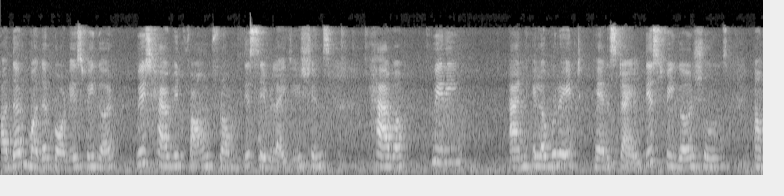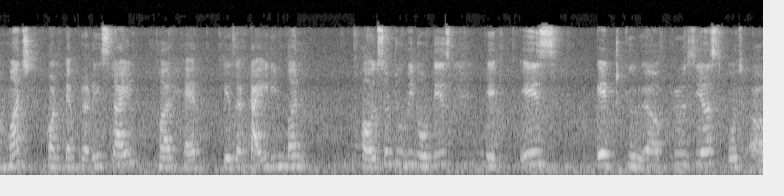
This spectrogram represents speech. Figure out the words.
other mother goddess figure which have been found from these civilizations have a very and elaborate hairstyle. This figure shows a much contemporary style. Her hair is a tied in bun. Also to be noticed is it uh, curious uh,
